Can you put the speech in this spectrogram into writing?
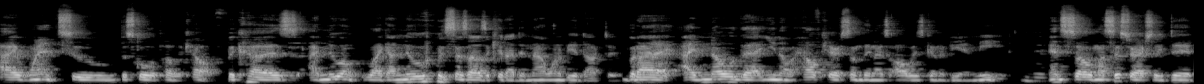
I went to the School of Public Health because I knew, like I knew since I was a kid, I did not want to be a doctor. But I, I know that, you know, healthcare is something that's always going to be in need. Mhm. And so my sister actually did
